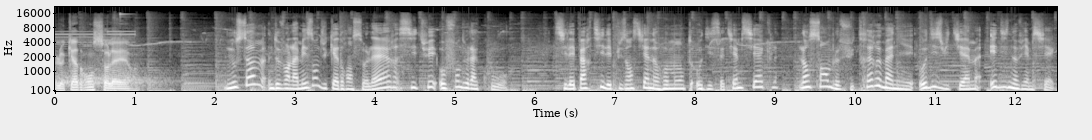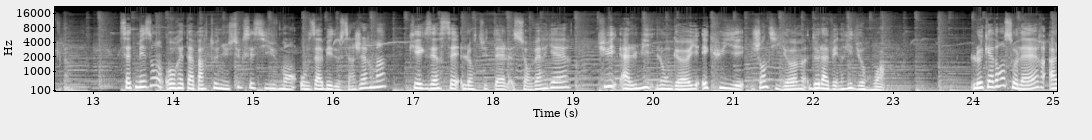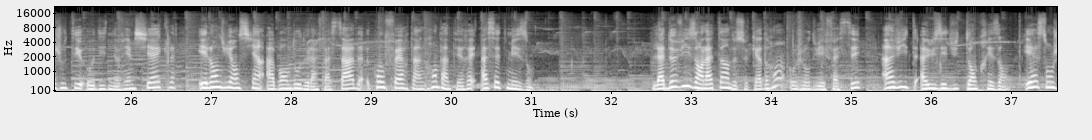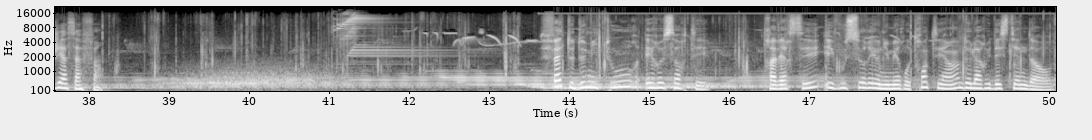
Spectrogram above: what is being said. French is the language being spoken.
Le cadran solaire. Nous sommes devant la maison du cadran solaire située au fond de la cour. Si les parties les plus anciennes remontent au XVIIe siècle, l'ensemble fut très remanié au XVIIIe et XIXe siècle. Cette maison aurait appartenu successivement aux abbés de Saint-Germain, qui exerçaient leur tutelle sur Verrières, puis à Louis Longueuil, écuyer gentilhomme de la vénerie du roi. Le cadran solaire, ajouté au XIXe siècle, et l'enduit ancien à bandeaux de la façade confèrent un grand intérêt à cette maison. La devise en latin de ce cadran, aujourd'hui effacé, invite à user du temps présent et à songer à sa fin. Faites demi-tour et ressortez. Traversez et vous serez au numéro 31 de la rue d'Estienne d'Orve.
